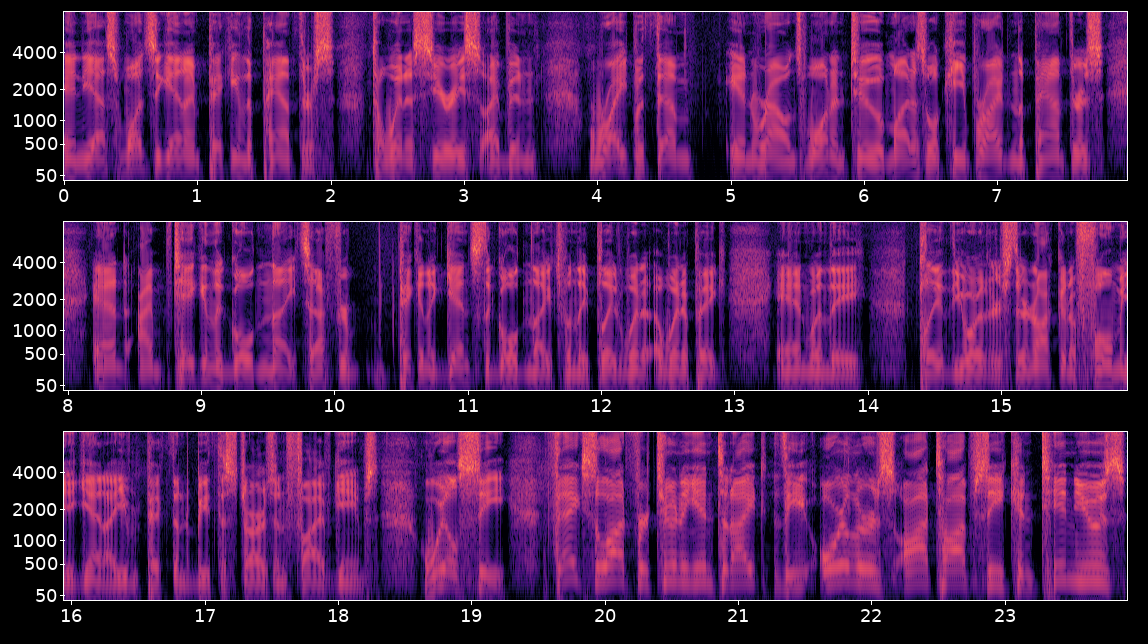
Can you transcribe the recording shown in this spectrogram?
And yes, once again, I'm picking the Panthers to win a series. I've been right with them in rounds one and two. Might as well keep riding the Panthers. And I'm taking the Golden Knights after picking against the Golden Knights when they played Win- uh, Winnipeg and when they played the Oilers. They're not going to fool me again. I even picked them to beat the Stars in five games. We'll see. Thanks a lot for tuning in tonight. The Oilers autopsy continues.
